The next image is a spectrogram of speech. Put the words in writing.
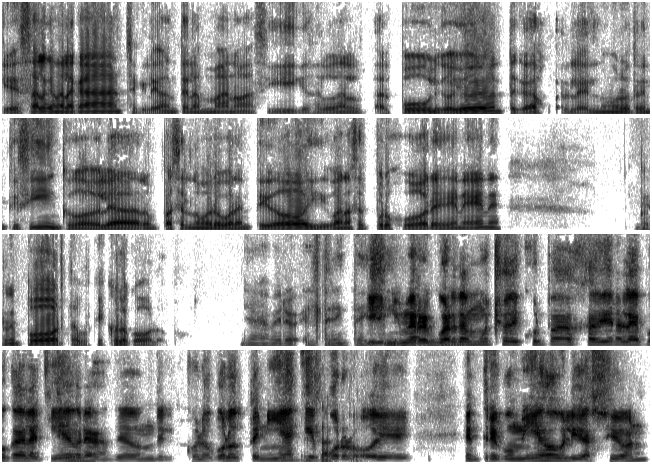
que salgan a la cancha, que levanten las manos así, que saluden al, al público, y obviamente que va a jugar el número 35, le va a dar un pase al número 42 y van a ser puros jugadores NN, pero no importa, porque es Colo Colo. Ya, pero el Y, 35. y me recuerda mucho, disculpa Javier, a la época de la quiebra, de donde Colo Colo tenía que, por, eh, entre comillas, obligación,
